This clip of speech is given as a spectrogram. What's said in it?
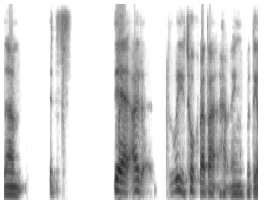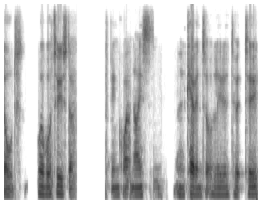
Um, it's yeah, I we talk about that happening with the old World War Two stuff being quite nice. Uh, Kevin sort of alluded to it too.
